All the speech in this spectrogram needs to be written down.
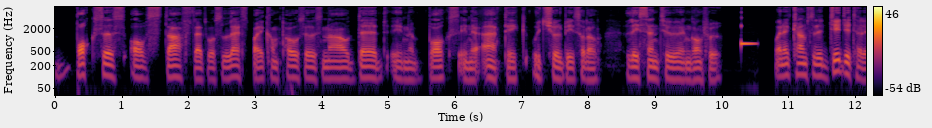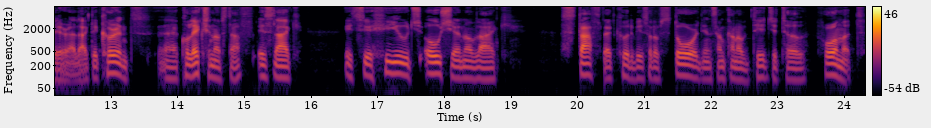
boxes of stuff that was left by composers now dead in a box in the attic, which should be sort of listened to and gone through. When it comes to the digital era, like the current uh, collection of stuff, is like it's a huge ocean of like stuff that could be sort of stored in some kind of digital format.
